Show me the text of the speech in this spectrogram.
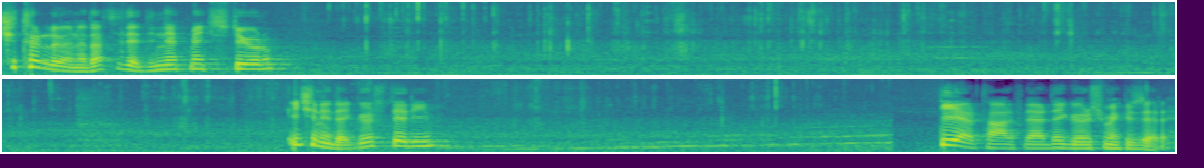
Çıtırlığını da size dinletmek istiyorum. İçini de göstereyim. Diğer tariflerde görüşmek üzere.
